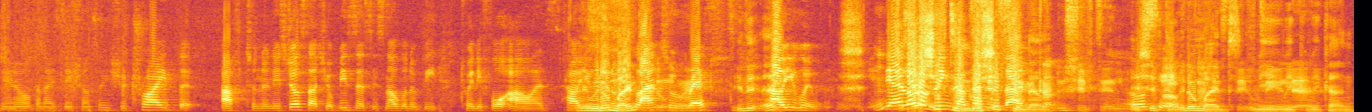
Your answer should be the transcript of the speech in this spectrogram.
you know, organizations. So you should try the afternoon. It's just that your business is now going to be 24 hours. How I mean, you we don't gonna mind. plan Don't to mind. rest? You do- eh? How you going? There are a lot of things that come with that. shifting You now. can do shifting. Okay. and we don't mind. shifting We we, there. we can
